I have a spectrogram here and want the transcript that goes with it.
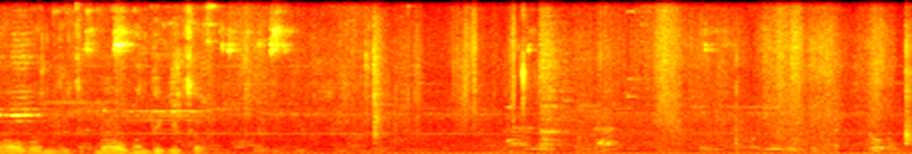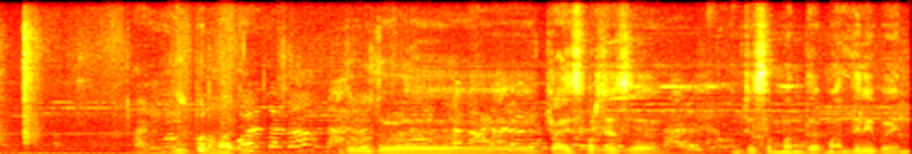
भावबंदीचं भावबंदिकीचं. ही पण माझी जवळजवळ चाळीस वर्षाचं आमचे संबंध मानलेली बहीण.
